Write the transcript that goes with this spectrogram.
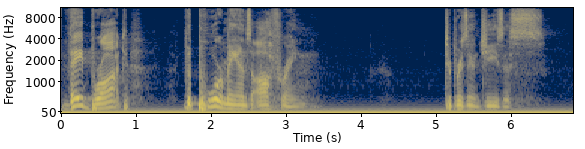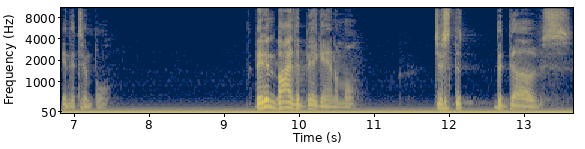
they brought the poor man's offering to present Jesus in the temple. They didn't buy the big animal, just the, the doves,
